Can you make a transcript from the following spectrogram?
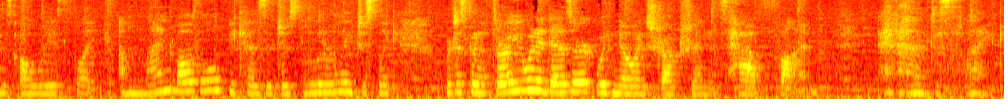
was always like a mind boggle because it just literally just like we're just gonna throw you in a desert with no instructions, have fun. And I'm just like,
